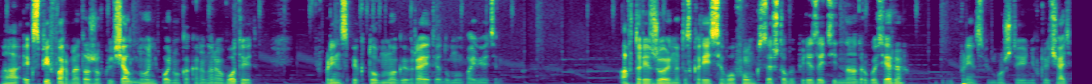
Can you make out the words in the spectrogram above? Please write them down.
А, XP фарм я тоже включал, но не понял, как она работает. В принципе, кто много играет, я думаю, поймете. Автореджойн это скорее всего функция, чтобы перезайти на другой сервер. В принципе, можете ее не включать.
